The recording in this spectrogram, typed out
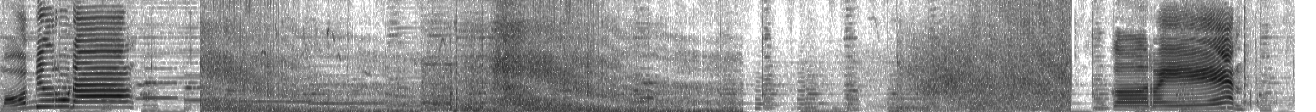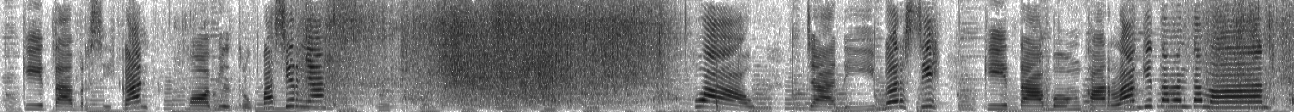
Mobil rudal. Keren. Kita bersihkan mobil truk pasirnya. Wow, jadi bersih. Kita bongkar lagi teman-teman.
